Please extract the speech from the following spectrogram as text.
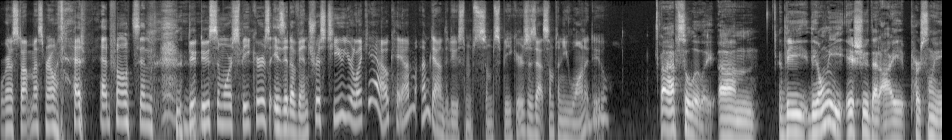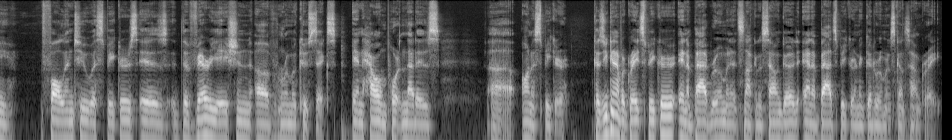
we're gonna stop messing around with head, headphones and do do some more speakers? Is it of interest to you? You're like, yeah, okay, I'm I'm down to do some some speakers. Is that something you want to do? Oh, absolutely. Um, the the only issue that I personally fall into with speakers is the variation of room acoustics and how important that is uh, on a speaker. Because you can have a great speaker in a bad room and it's not going to sound good, and a bad speaker in a good room and it's going to sound great.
